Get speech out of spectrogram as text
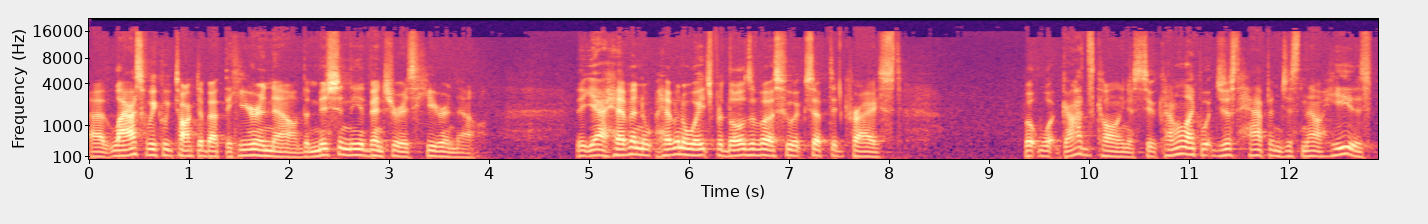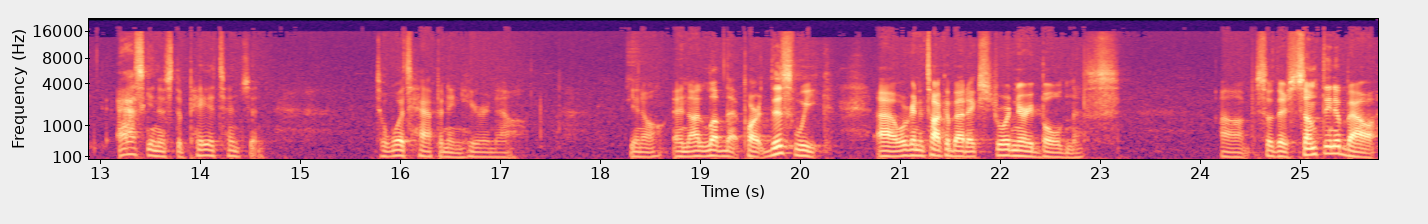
Uh, last week we talked about the here and now. The mission, the adventure is here and now. That, yeah, heaven, heaven awaits for those of us who accepted Christ. But what God's calling us to, kind of like what just happened just now, He is asking us to pay attention to what's happening here and now. You know, and I love that part. This week, uh, we're going to talk about extraordinary boldness. Um, so there's something about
